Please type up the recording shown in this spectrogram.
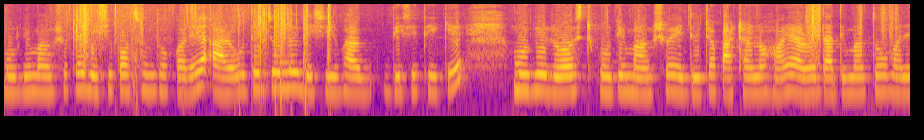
মুরগির মাংসটাই বেশি পছন্দ করে, আর ওদের জন্য বেশিরভাগ দেশে থেকে মুরগির রোস্ট, মুরগির মাংস এই দুইটা পাঠানো হয়। আর দাদিমা তো মানে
